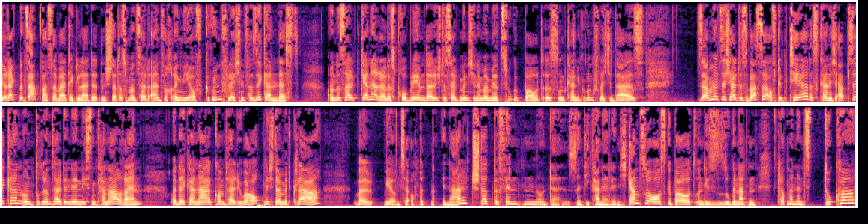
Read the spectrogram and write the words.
direkt ins Abwasser weitergeleitet, anstatt dass man es halt einfach irgendwie auf Grünflächen versickern lässt. Und das ist halt generell das Problem, dadurch, dass halt München immer mehr zugebaut ist und keine Grünfläche da ist, sammelt sich halt das Wasser auf dem Teer, das kann nicht absickern und rinnt halt in den nächsten Kanal rein. Und der Kanal kommt halt überhaupt nicht damit klar, weil wir uns ja auch mit in einer Altstadt befinden und da sind die Kanäle nicht ganz so ausgebaut und diese sogenannten, ich glaube man nennt's Ducker,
